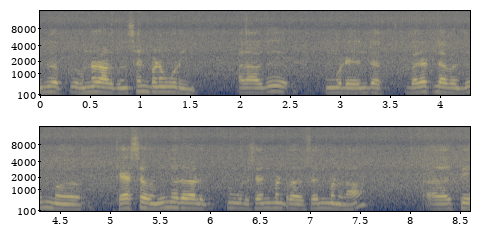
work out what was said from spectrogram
இன்னொரு இன்னொரு ஆளுக்கு வந்து சென்ட் பண்ண முடியும். அதாவது உங்களுடைய இந்த பலட்டில் வந்து கேஷை வந்து இன்னொரு ஆளுக்கு உங்களுக்கு சென்ட் பண்ணுற சென்ட் பண்ணலாம். அதாவது பே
